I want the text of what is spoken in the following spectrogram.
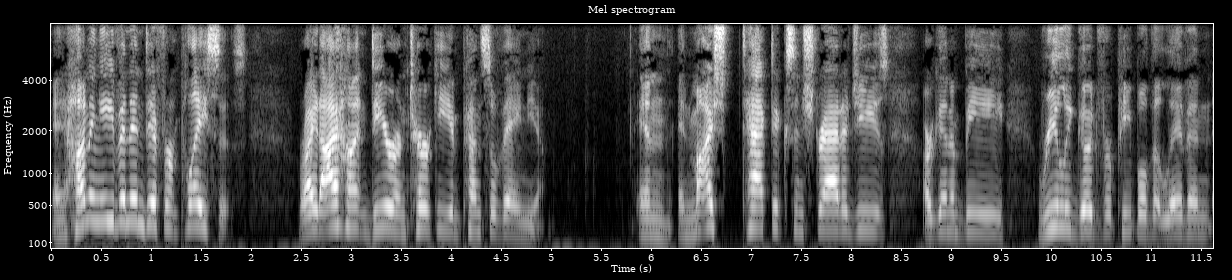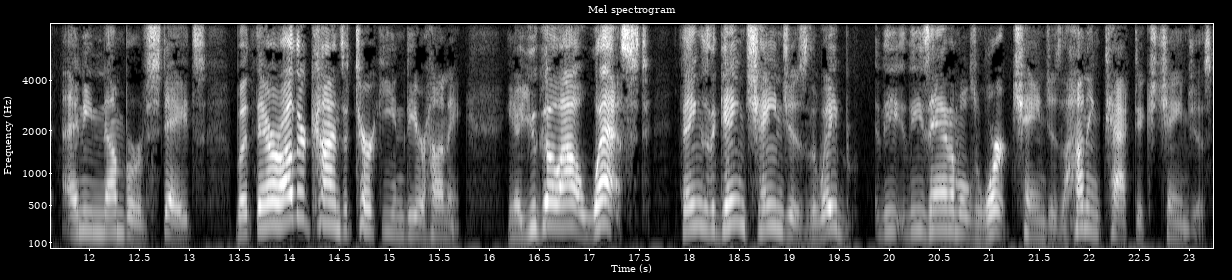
and hunting even in different places. Right? I hunt deer and turkey in Pennsylvania. And and my tactics and strategies are going to be really good for people that live in any number of states. But there are other kinds of turkey and deer hunting. You know, you go out west, things, the game changes. The way the, these animals work changes. The hunting tactics changes.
